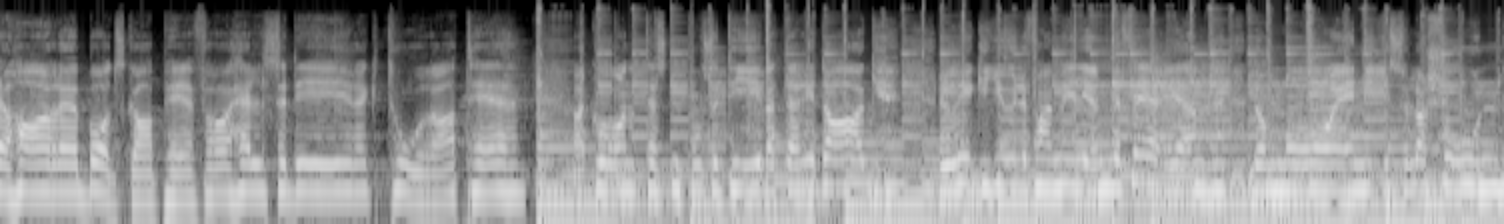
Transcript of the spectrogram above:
Det har harde budskap her fra Helsedirektoratet. Er koronatesten positiv etter i dag? Rygg julefamilien med ferien? Da må en i isolasjon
